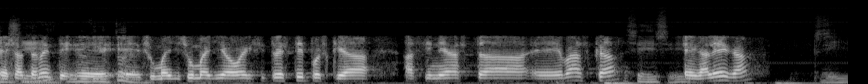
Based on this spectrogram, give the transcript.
Exactamente eh, eh, sumalle, sumalle ao éxito este pois que a, a cineasta eh, vasca sí, sí. e galega sí.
